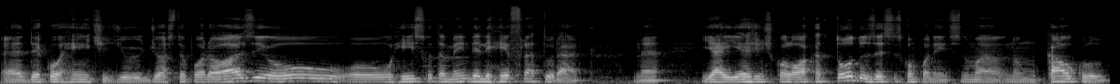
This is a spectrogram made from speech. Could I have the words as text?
é, decorrente de, de osteoporose ou, ou o risco também dele refraturar. Né? E aí a gente coloca todos esses componentes numa, num cálculo,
